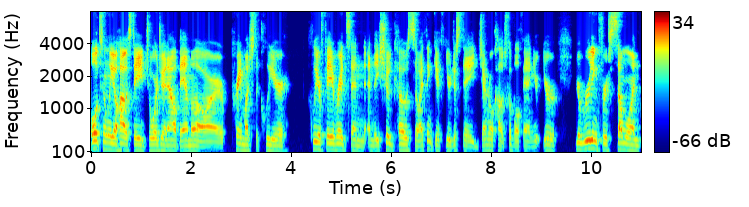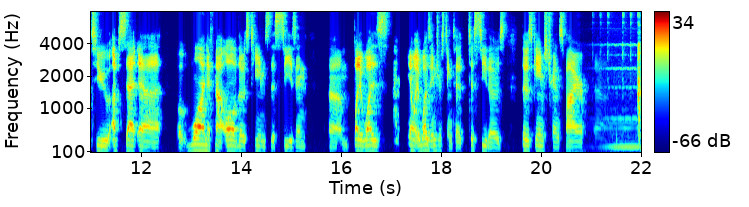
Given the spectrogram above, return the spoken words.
ultimately Ohio State, Georgia, and Alabama are pretty much the clear clear favorites and and they should coast. So I think if you're just a general college football fan, you're you're you're rooting for someone to upset uh, one, if not all of those teams this season. Um, but it was you know it was interesting to to see those those games transpire. Uh,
